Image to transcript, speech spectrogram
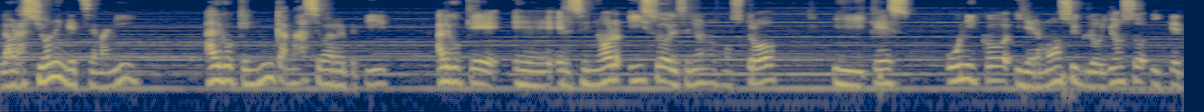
la oración en Getsemaní, algo que nunca más se va a repetir algo que eh, el Señor hizo, el Señor nos mostró y que es único y hermoso y glorioso y que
